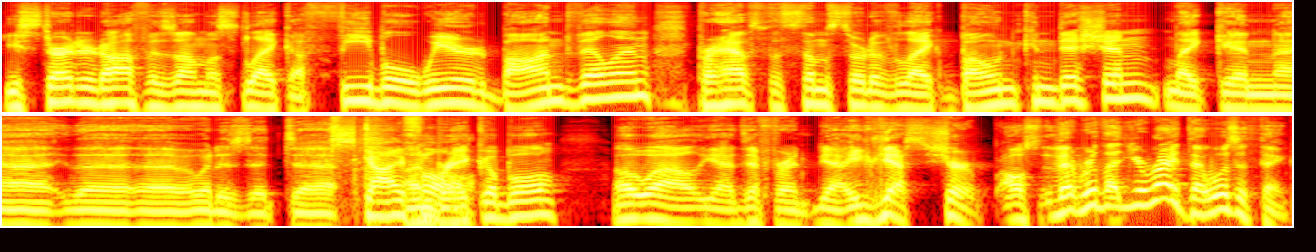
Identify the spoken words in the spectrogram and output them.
You started off as almost like a feeble, weird Bond villain, perhaps with some sort of like bone condition, like in uh, the uh, what is it, uh, Skyfall, Unbreakable. Oh well, yeah, different. Yeah, yes, sure. Also, that, you're right. That was a thing.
